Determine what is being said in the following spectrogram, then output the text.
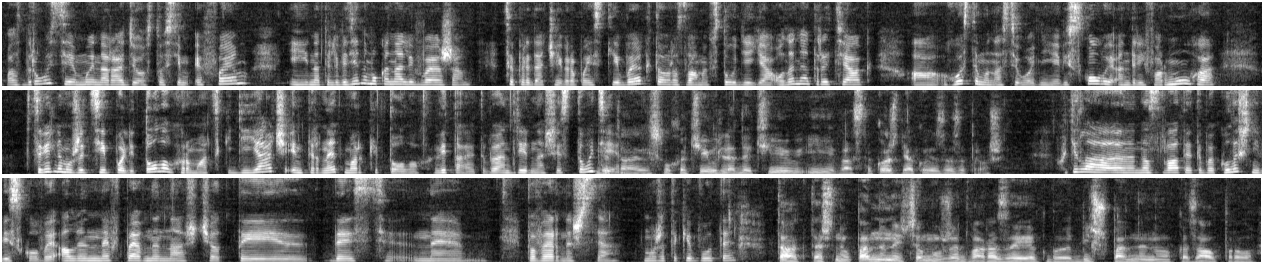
Вітаю вас, друзі. Ми на радіо 107 FM і на телевізійному каналі Вежа. Це передача Європейський вектор. З вами в студії я Олена Третяк. А гостем у нас сьогодні є військовий Андрій Фармуга. В цивільному житті політолог, громадський діяч, інтернет-маркетолог. Вітаю тебе, Андрій, в нашій студії. Вітаю слухачів, глядачів і вас також дякую за запрошення. Хотіла е, назвати тебе колишній військовий, але не впевнена, що ти десь не повернешся. Може таке бути? Так, теж не впевнений в цьому вже два рази, якби більш впевнено казав про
